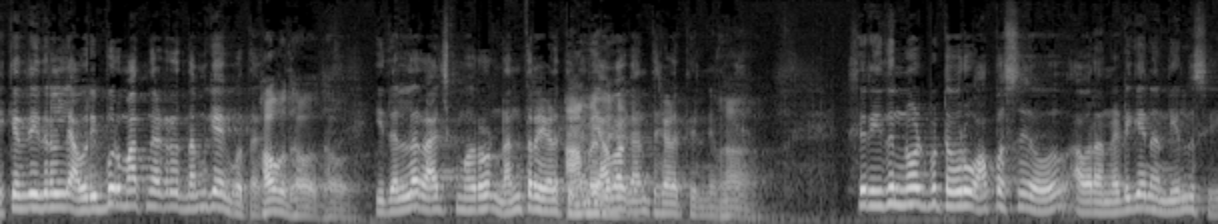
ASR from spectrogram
ಯಾಕೆಂದ್ರೆ ಇದರಲ್ಲಿ ಅವರಿಬ್ಬರು ಮಾತನಾಡಿರೋದು ನಮಗೆ ಹೆಂಗೆ ಗೊತ್ತಾಗ ಹೌದು ಹೌದು ಹೌದು. ಇದೆಲ್ಲ ರಾಜ್ಕುಮಾರ್ ಅವರು ನಂತರ ಹೇಳ್ತೀನಿ ಯಾವಾಗ ಅಂತ ಹೇಳ್ತೀನಿ ನಿಮಗೆ. ಸರಿ ಇದನ್ನ ನೋಡ್ಬಿಟ್ಟು ಅವರು ವಾಪಸ್ಸು ಅವರ ನಡಿಗೆನ ನಿಲ್ಲಿಸಿ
